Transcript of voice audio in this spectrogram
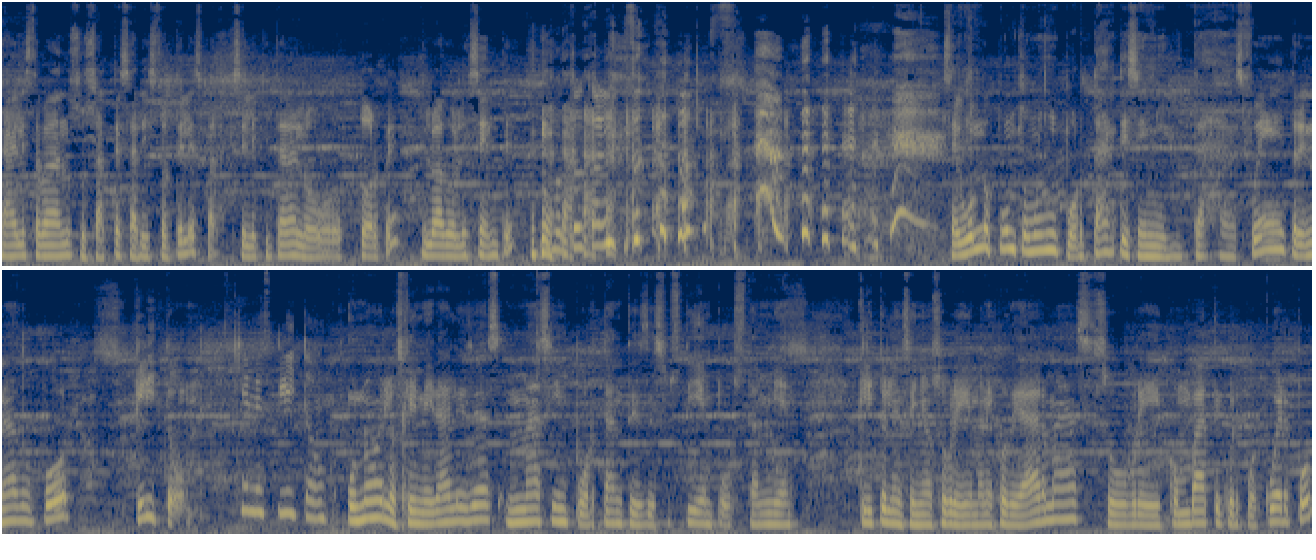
A él estaba dando sus apes a Aristóteles para que se le quitara lo torpe, lo adolescente. Como tú con Segundo punto muy importante, semillitas. Fue entrenado por Clito, ¿Quién es Clito? uno de los generales más importantes de sus tiempos también. Clito le enseñó sobre manejo de armas, sobre combate cuerpo a cuerpo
